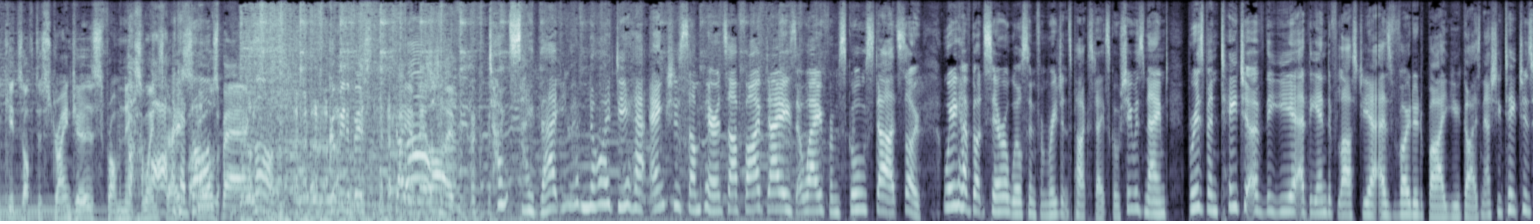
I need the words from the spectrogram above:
your kids off to strangers from next Wednesday. Okay, Bob. School's back. Bob, Could be the best day of their life. don't say that. You have no idea how anxious some parents are five days away from school start. So, we have got Sarah Wilson from Regents Park State School. She was named Brisbane Teacher of the Year at the end of last year, as voted by you guys. Now, she teaches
